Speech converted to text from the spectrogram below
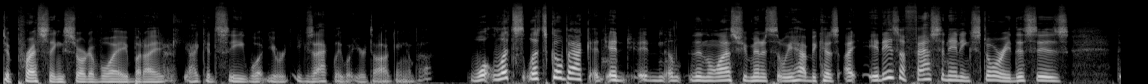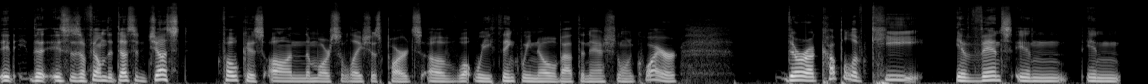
depressing sort of way, but I I could see what you're exactly what you're talking about. Well, let's let's go back in, in, in the last few minutes that we have because I, it is a fascinating story. This is it. The, this is a film that doesn't just focus on the more salacious parts of what we think we know about the National Enquirer. There are a couple of key events in in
